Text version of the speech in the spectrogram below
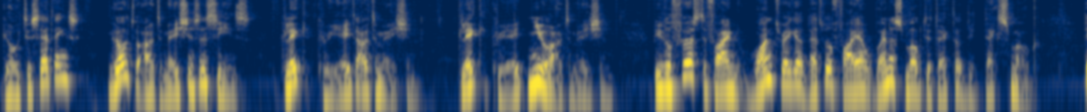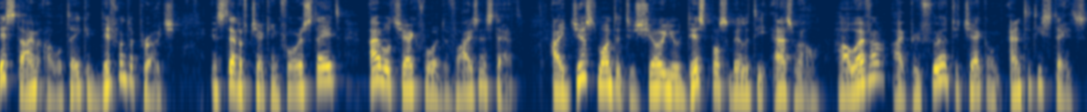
Go to Settings, go to Automations and Scenes. Click Create Automation. Click Create New Automation. We will first define one trigger that will fire when a smoke detector detects smoke. This time I will take a different approach. Instead of checking for a state, I will check for a device instead. I just wanted to show you this possibility as well. However, I prefer to check on entity states.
